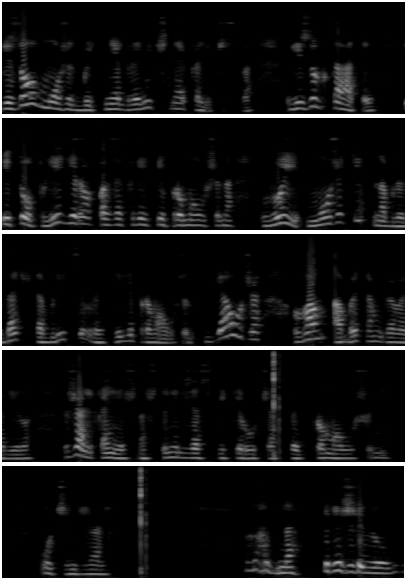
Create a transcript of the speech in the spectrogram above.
Призов может быть неограниченное количество. Результаты и топ-лидеров по закрытию промоушена вы можете наблюдать в таблице в разделе промоушен. Я уже вам об этом говорила. Жаль, конечно, что нельзя спикеру участвовать в промоушене. Очень жаль. Ладно, переживем.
